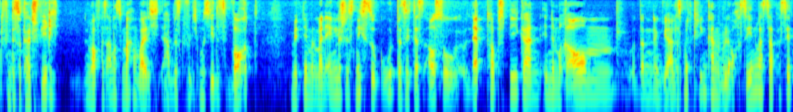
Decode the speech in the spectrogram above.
ich finde das total schwierig, überhaupt was anderes zu machen, weil ich habe das Gefühl, ich muss jedes Wort mitnehmen und mein Englisch ist nicht so gut, dass ich das aus so Laptop-Speakern in einem Raum dann irgendwie alles mitkriegen kann und will auch sehen, was da passiert.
